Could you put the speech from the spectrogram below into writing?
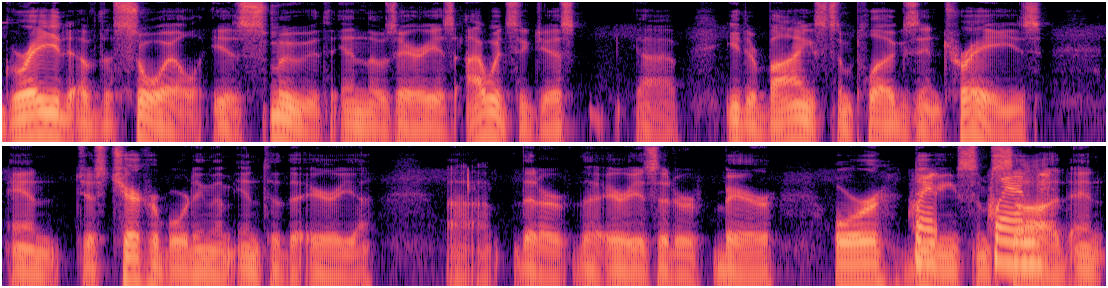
grade of the soil is smooth in those areas, I would suggest uh, either buying some plugs in trays and just checkerboarding them into the area uh, that are the areas that are bare, or When- digging some sod and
